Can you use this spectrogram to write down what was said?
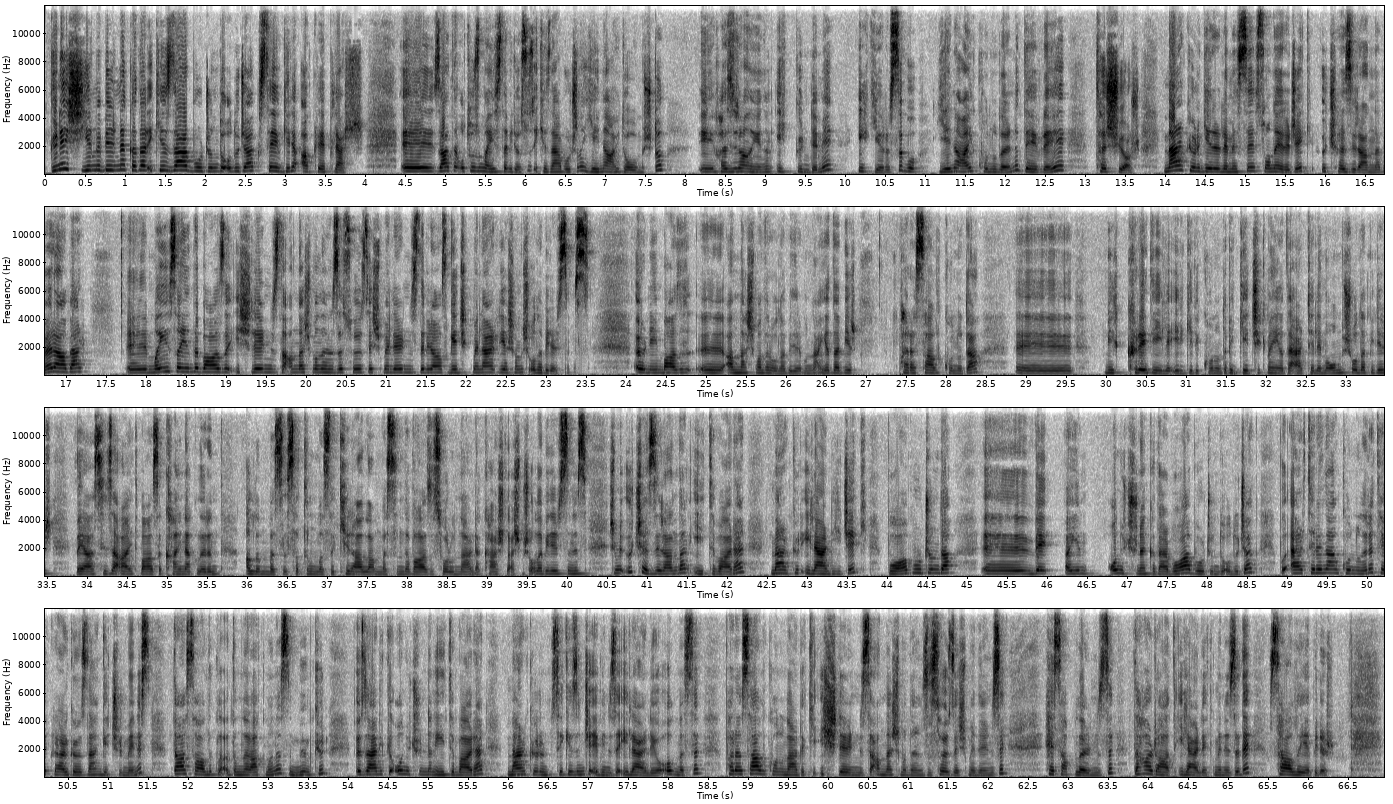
Güneş 21'ine kadar ikizler burcunda olacak sevgili akrepler. Ee, zaten 30 Mayıs'ta biliyorsunuz ikizler burcunda yeni ay doğmuştu. Ee, Haziran ayının ilk gündemi ilk yarısı bu yeni ay konularını devreye taşıyor. Merkür gerilemesi sona erecek 3 Haziran'la beraber Mayıs ayında bazı işlerinizde anlaşmalarınızda sözleşmelerinizde biraz gecikmeler yaşamış olabilirsiniz. Örneğin bazı e, anlaşmalar olabilir bunlar ya da bir parasal konuda e, bir kredi ile ilgili konuda bir gecikme ya da erteleme olmuş olabilir veya size ait bazı kaynakların alınması satılması kiralanmasında bazı sorunlarla karşılaşmış olabilirsiniz. Şimdi 3 Haziran'dan itibaren Merkür ilerleyecek Boğa burcunda e, ve ayın 13'üne kadar boğa burcunda olacak. Bu ertelenen konuları tekrar gözden geçirmeniz daha sağlıklı adımlar atmanız mümkün. Özellikle 13'ünden itibaren Merkür'ün 8. evinize ilerliyor olması parasal konulardaki işlerinizi anlaşmalarınızı sözleşmelerinizi hesaplarınızı daha rahat ilerletmenizi de sağlayabilir.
